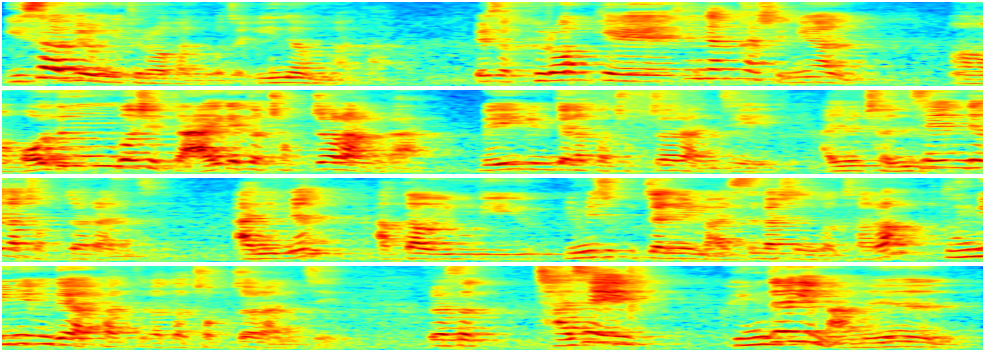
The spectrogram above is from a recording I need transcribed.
이사 비용이 들어가는 거죠. 2년마다. 그래서 그렇게 생각하시면 어, 얻은 것이 나에게 더 적절한가? 매입임대가 더 적절한지 아니면 전세임대가 적절한지 아니면 아까 우리 유미숙 국장님 말씀하신 것처럼 국민임대 아파트가 더 적절한지 그래서 자세히 굉장히 많은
